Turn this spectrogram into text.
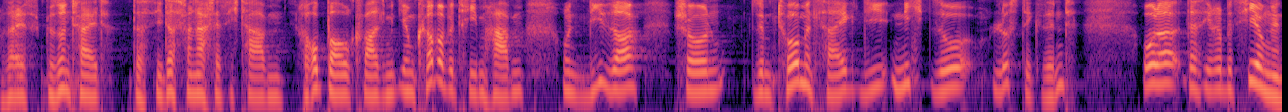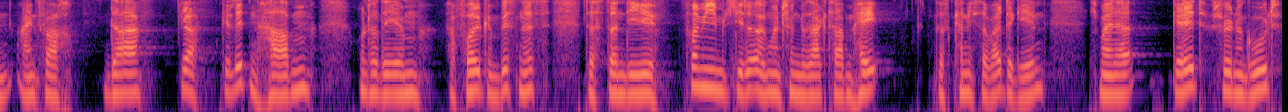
sei es Gesundheit, dass sie das vernachlässigt haben, Raubbau quasi mit ihrem Körper betrieben haben und dieser schon Symptome zeigt, die nicht so lustig sind, oder dass ihre Beziehungen einfach da ja, gelitten haben unter dem Erfolg im Business, dass dann die Familienmitglieder irgendwann schon gesagt haben, hey, das kann nicht so weitergehen. Ich meine, Geld, schön und gut,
